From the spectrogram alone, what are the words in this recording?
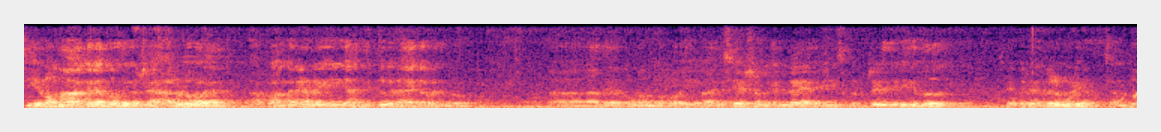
ചെയ്യണമെന്ന് ആഗ്രഹം തോന്നി. പക്ഷേ ആരോട് പറയാൻ? അപ്പോൾ അങ്ങനെയാണ് ഈ അജിത്ത് വിനായക വരുന്നത്. അദ്ദേഹത്തോട് നമ്മൾ പറയും. അതിനുശേഷം എന്റെ ഈ സ്ക്രിപ്റ്റ് എഴുതിയിരിക്കുന്നത് എന്റെ ഒരു കൂടിയാണ് ചന്തു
